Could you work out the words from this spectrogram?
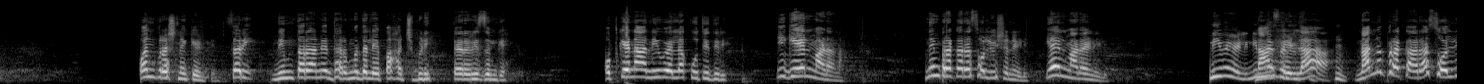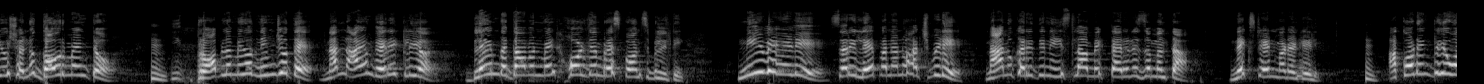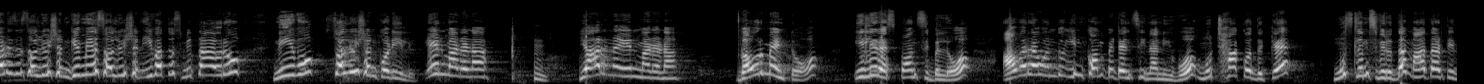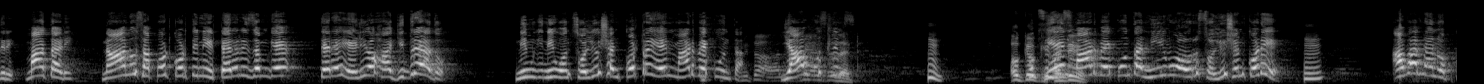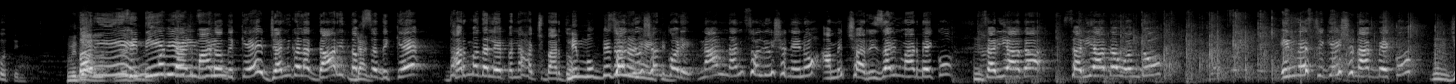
ಒಂದ್ ಪ್ರಶ್ನೆ ಕೇಳ್ತೀನಿ. ಸರಿ ನಿಮ್ ತರಾನೇ ಧರ್ಮದ ಲೇಪ ಹಚ್ಬಿಡಿ ಟೆರರಿಸಮ್ಗೆ ಒಪ್ಕೆನಾ? ನೀವು ಎಲ್ಲ ಕೂತಿದ್ದೀರಿ. ಈಗ ಏನ್ ಮಾಡೋಣ? ನಿಮ್ ಪ್ರಕಾರ ಸೊಲ್ಯೂಷನ್ ಹೇಳಿ. ಏನ್ ಮಾಡೋಣ ಹೇಳಿ? ನೀವೇ ಹೇಳಿ ನಾನು ನಿಮ್ಮ ಹೇಳ ನನ್ನ ಪ್ರಕಾರ ಸೊಲ್ಯೂಷನ್ ಗೌರ್ಮೆಂಟ್. ಪ್ರಾಬ್ಲಮ್ ಇರೋದು ನಿಮ್ ಜೊತೆ. ನನ್ನ I am very clear blame the government hold them responsibility ನೀವೇ ಹೇಳಿ ಸರಿ ಲೇಪನನು ಹಚ್ಬಿಡಿ. ನಾನು ಕರಿತೀನಿ ಇಸ್ಲಾಮಿಕ್ ಟೆರರಿಸಂ ಅಂತ. ನೆಕ್ಸ್ಟ್ ಏನ್ ಮಾಡೋಣ ಹೇಳಿ? According to you what is solution give me solution ಇವತ್ತು ಸ್ಮಿತಾ ಅವರು ನೀವು ಸೊಲ್ಯೂಷನ್ ಕೊಡಿ ಇಲ್ಲಿ. ಏನ್ ಮಾಡೋಣ? ಯಾರನ್ನ ಏನ್ ಮಾಡೋಣ? ಗೌರ್ಮೆಂಟ್ ಇಲ್ಲಿ ರೆಸ್ಪಾನ್ಸಿಬಲ್ ಅವರ ಒಂದು ಇನ್ಕಾಂಪಿಟೆನ್ಸಿನ ನೀವು ಮುಚ್ಚಾಕೋದಕ್ಕೆ ಮುಸ್ಲಿಮ್ಸ್ ವಿರುದ್ಧ ಮಾತಾಡ್ತಿದ್ದೀರಿ. ಮಾತಾಡಿ. ನಾನು ಸಪೋರ್ಟ್ ಕೊಡ್ತೀನಿ. ಟೆರರಿಸಮ್ಗೆ ತೆರೆ ಎಳೆಯೋ ಹಾಗಿದ್ರೆ ಅದು. ನಿಮ್ಗೆ ನೀವು ಒಂದು ಸೊಲ್ಯೂಷನ್ ಕೊಟ್ರೆ ಏನ್ ಮಾಡ್ಬೇಕು ಅಂತ? ಯಾವ ಮುಸ್ಲಿಂ ಓಕೆ ಓಕೆ ಏನ್ ಮಾಡ್ಬೇಕು ಅಂತ ನೀವು ಅವರು ಸೊಲ್ಯೂಷನ್ ಕೊಡಿ. ಅವಾಗ ನಾನು ಒಪ್ಕೋತೀನಿ. ಬರೀ ಮಾಡೋದಕ್ಕೆ ಜನಗಳ ದಾರಿ ತಪ್ಪಿಸೋದಕ್ಕೆ ಧರ್ಮದ ಲೇಪನ ಹಚ್ಚಬಾರ್ದು. ಸೊಲ್ಯೂಷನ್ ಕೊಡಿ. ನಾನ್ ನನ್ ಸೊಲ್ಯೂಷನ್ ಏನು? ಅಮಿತ್ ಶಾ ರಿಸೈನ್ ಮಾಡ್ಬೇಕು. ಸರಿಯಾದ ಸರಿಯಾದ ಒಂದು ಇನ್ವೆಸ್ಟಿಗೇಷನ್ ಆಗ್ಬೇಕು.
